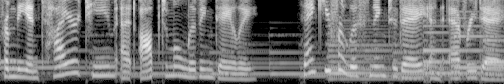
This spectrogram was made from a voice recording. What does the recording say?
From the entire team at Optimal Living Daily, thank you for listening today and every day.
